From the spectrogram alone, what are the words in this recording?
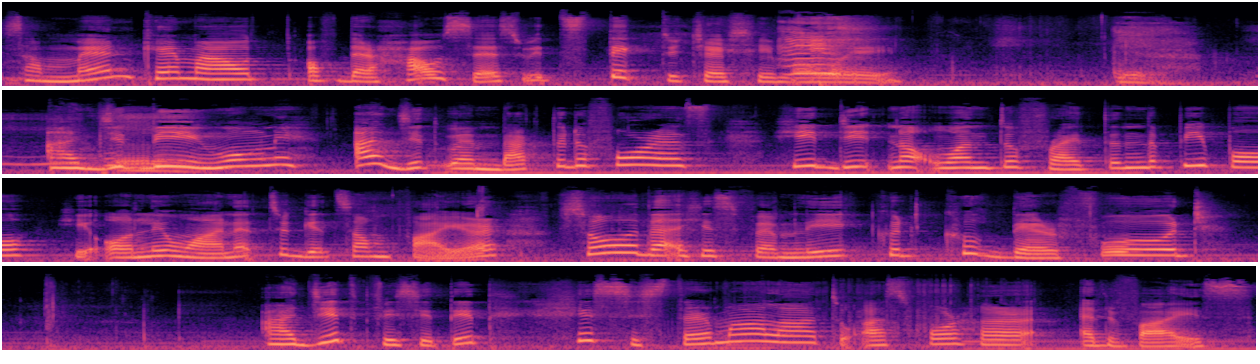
some men came out of their houses with stick to chase him away. Ajit bingung nih. Ajit went back to the forest. He did not want to frighten the people. He only wanted to get some fire so that his family could cook their food. Ajit visited his sister Mala to ask for her advice.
